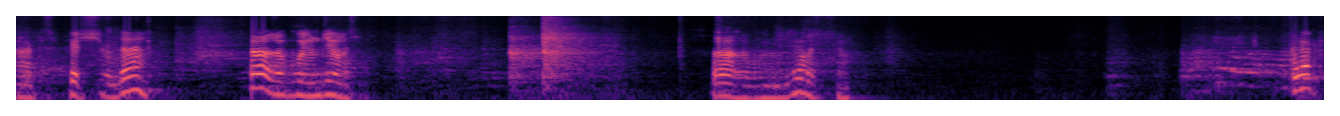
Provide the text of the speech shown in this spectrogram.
Так, теперь сюда. Сразу будем делать. Делать все. Так.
